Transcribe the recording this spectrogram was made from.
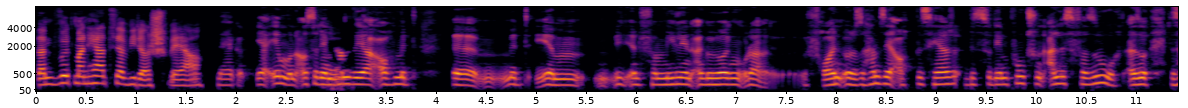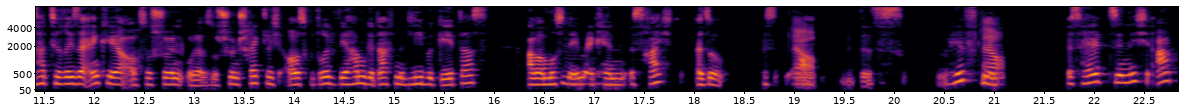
Dann wird mein Herz ja wieder schwer. Ja, eben. Und außerdem ja. haben sie ja auch mit, äh, mit, ihrem, mit ihren Familienangehörigen oder Freunden oder so, haben sie ja auch bisher bis zu dem Punkt schon alles versucht. Also das hat Theresa Enke ja auch so schön oder so schön schrecklich ausgedrückt. Wir haben gedacht, mit Liebe geht das, aber mussten mhm. eben erkennen, es reicht. Also es, ja. das hilft nicht. Ja. Es hält sie nicht ab.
